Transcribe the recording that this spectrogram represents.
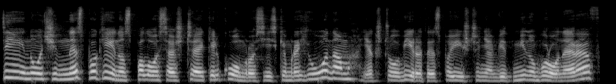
Цієї ночі неспокійно спалося ще кільком російським регіонам. Якщо вірити сповіщенням від Міноборони РФ,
